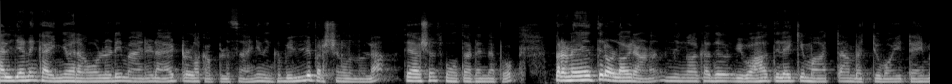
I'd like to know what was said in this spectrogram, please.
കല്യാണം കഴിഞ്ഞവരാണ് ഓൾറെഡി മാരീഡ് ആയിട്ടുള്ള കപ്പിൾസ് ആണെങ്കിൽ നിങ്ങൾക്ക് വലിയ പ്രശ്നങ്ങളൊന്നുമില്ല. അത്യാവശ്യം സ്മൂത്ത് ആയിട്ട് തന്നെ പോകും. പ്രണയത്തിലുള്ളവരാണ് നിങ്ങൾക്കത് വിവാഹത്തിലേക്ക് മാറ്റാൻ പറ്റുമോ? ഈ ടൈം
